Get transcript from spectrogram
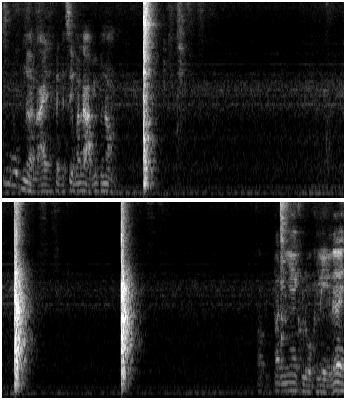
อู้เหนื่อยไรเป็นซื้อมาลาบอยู่พี่น้อง นี่ให้ครูคลีเลย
